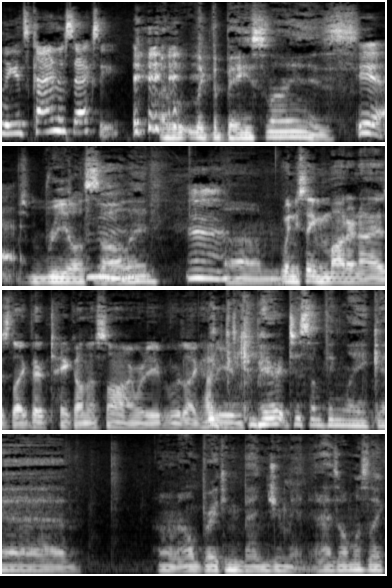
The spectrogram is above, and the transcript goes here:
like it's kind of sexy. I, like the bass line is yeah, real solid. Mm. Um, When you say modernized, like their take on the song, what do you like? How do you? compare it to something like uh, I don't know, Breaking Benjamin? It has almost like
